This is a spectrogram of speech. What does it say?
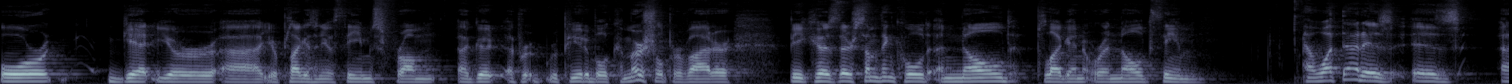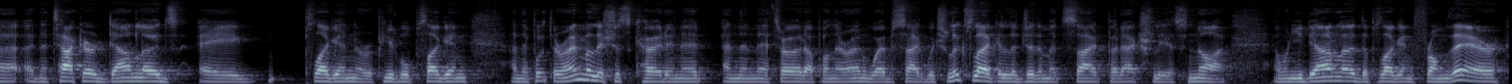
or get your, uh, your plugins and your themes from a good, a reputable commercial provider because there's something called a nulled plugin or a nulled theme. And what that is, is uh, an attacker downloads a plugin, a reputable plugin, and they put their own malicious code in it, and then they throw it up on their own website, which looks like a legitimate site, but actually it's not. And when you download the plugin from there,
